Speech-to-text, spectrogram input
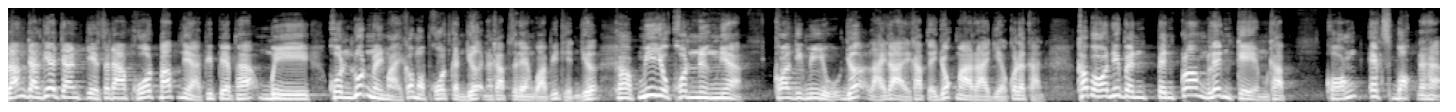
หลังจากที่อาจารย์เจษดาโพสต์ปั๊บเนี่ยพี่เป๊ยบฮะมีคนรุ่นใหม่ๆ ก็มาโพสต์กันเยอะนะครับ แสดงความคิดเห็นเยอะ ครับ มีอยู่คนหนึ่งเนี่ย ก่อนจริงมีอยู่เยอะหลายรายครับ แต่ยกมารายเดียวก็แล้วกัน เขาบอกว่านี่เป็นเป็นกล้องเล่นเกมครับของ Xbox นะฮะ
